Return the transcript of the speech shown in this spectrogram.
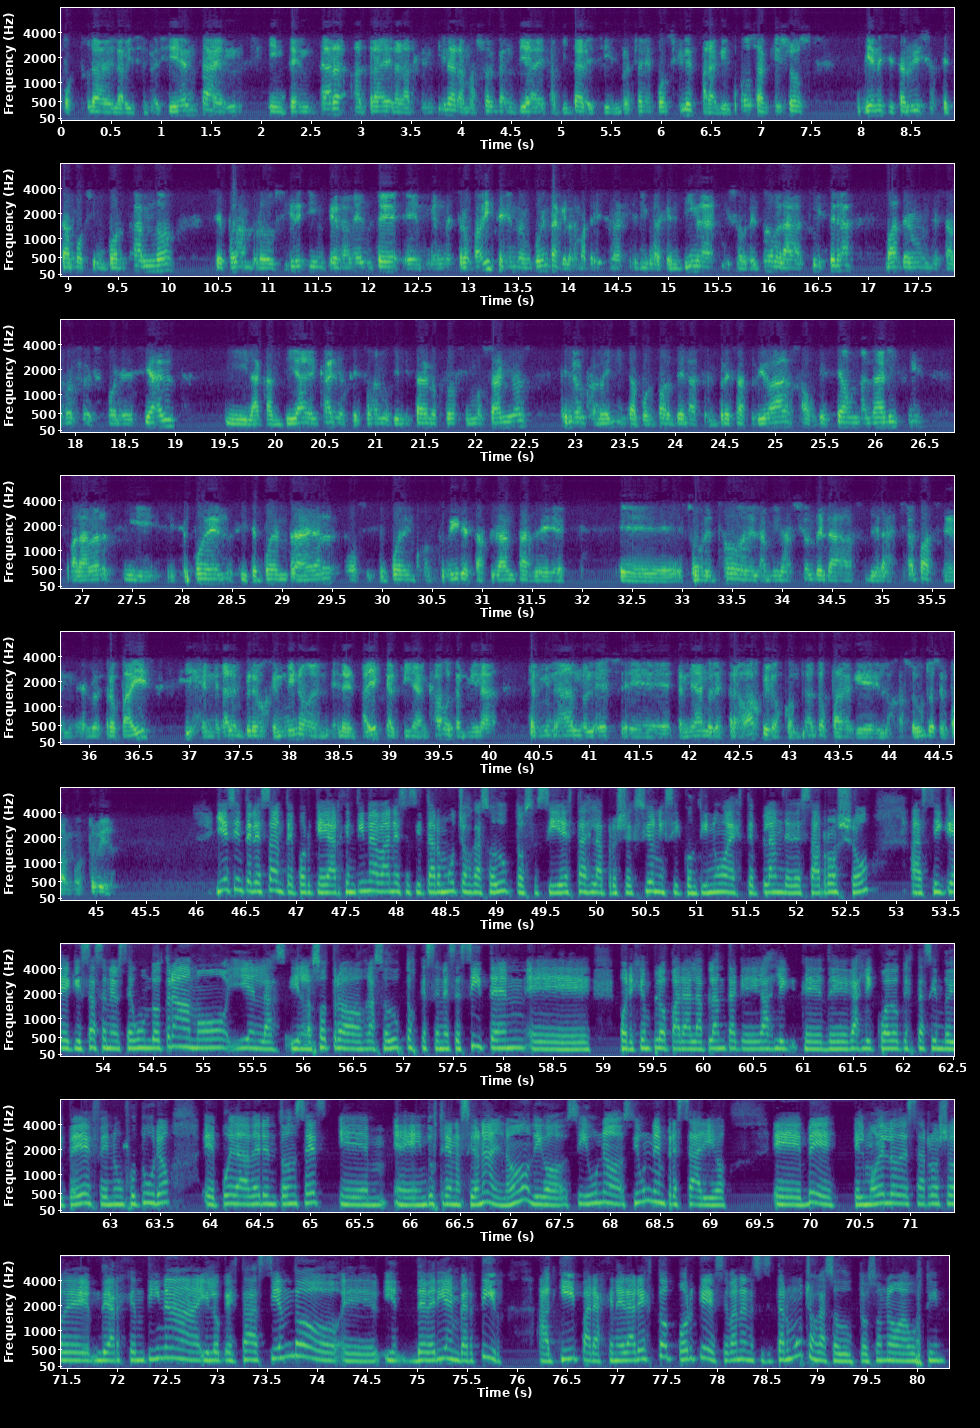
postura de la vicepresidenta en intentar atraer a la Argentina la mayor cantidad de capitales y inversiones posibles para que todos aquellos bienes y servicios que estamos importando se puedan producir íntegramente en, nuestro país, teniendo en cuenta que la matriz energética argentina y sobre todo la gasífera va a tener un desarrollo exponencial y la cantidad de caños que se van a utilizar en los próximos años creo que amerita por parte de las empresas privadas, aunque sea un análisis para ver si, se pueden si se pueden traer o si se pueden construir esas plantas de eh, sobre todo de laminación de las de las chapas en, nuestro país y generar empleo genuino en, el país que al fin y al cabo termina termina dándoles eh, termina dándoles trabajo y los contratos para que los gasoductos se puedan construir. Y es interesante porque Argentina va a necesitar muchos gasoductos si esta es la proyección y si continúa este plan de desarrollo. Así que quizás en el segundo tramo y en las y en los otros gasoductos que se necesiten, eh, por ejemplo, para la planta que, gas que de gas licuado que está haciendo IPF en un futuro, eh, pueda haber entonces em, eh, industria nacional, ¿no? Digo, si uno, si un empresario eh, ve el modelo de desarrollo de, Argentina y lo que está haciendo, eh, y debería invertir aquí para generar esto porque se van a necesitar muchos gasoductos, ¿o no, Agustín?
